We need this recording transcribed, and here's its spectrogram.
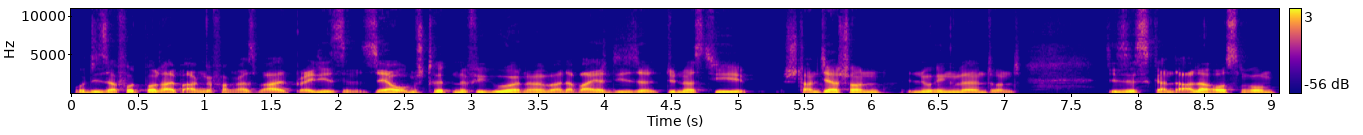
wo dieser Football-Hype angefangen hat, war halt Brady ist eine sehr umstrittene Figur, ne, weil da war ja diese Dynastie, stand ja schon in New England und diese Skandale außenrum.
